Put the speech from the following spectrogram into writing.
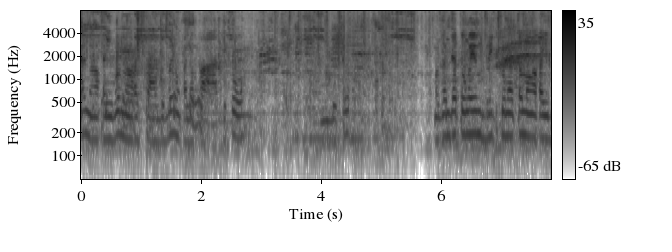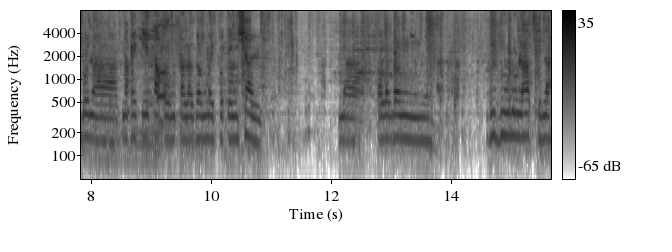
Yan, mga kaibon, mga kasado ba yung kalapati ko. Ang lupot. Maganda to ngayong breed ko na to mga kaibon at nakikita kong talagang may potential na talagang Dudulo lahat sila.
